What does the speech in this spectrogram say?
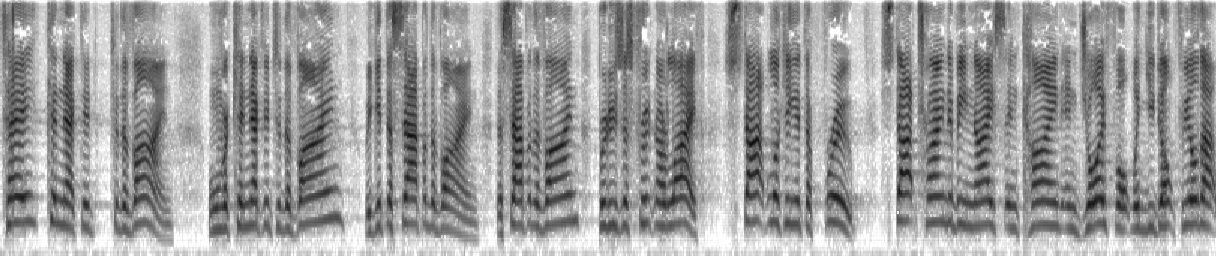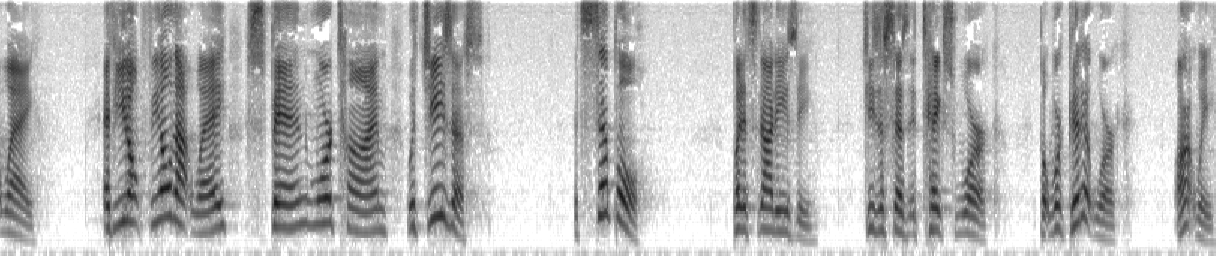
Stay connected to the vine. When we're connected to the vine, we get the sap of the vine. The sap of the vine produces fruit in our life. Stop looking at the fruit. Stop trying to be nice and kind and joyful when you don't feel that way. If you don't feel that way, spend more time with Jesus. It's simple, but it's not easy. Jesus says it takes work, but we're good at work, aren't we?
